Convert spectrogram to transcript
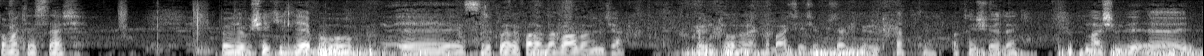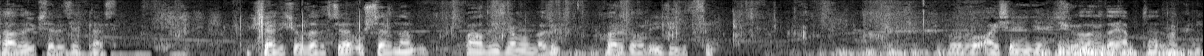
Domatesler böyle bu şekilde bu e, sırıklara falan da bağlanınca görüntü olarak da bahçeye çok güzel bir görüntü kattı. Bakın şöyle. Bunlar şimdi e, daha da yükselecekler. Yükseldikçe uzadıkça uçlarından bağlayacağım onları. Yukarı doğru iyice gitsin. Bu Ayşe yenge şuraları da yaptı. Bakın.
